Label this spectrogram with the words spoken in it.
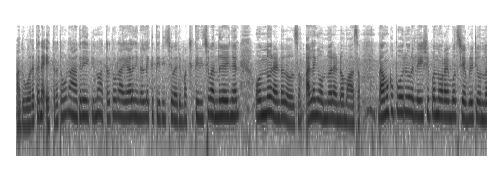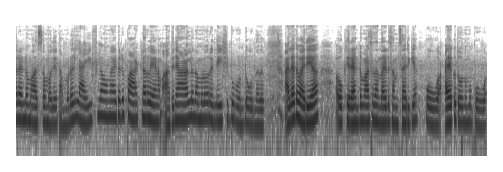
അതുപോലെ തന്നെ എത്രത്തോളം ആഗ്രഹിക്കുന്നു അത്രത്തോളം അയാൾ നിങ്ങളിലേക്ക് തിരിച്ച് വരും. പക്ഷെ തിരിച്ച് വന്നു കഴിഞ്ഞാൽ ഒന്നോ രണ്ടോ ദിവസം അല്ലെങ്കിൽ ഒന്നോ രണ്ടോ മാസം. നമുക്കിപ്പോൾ ഒരു റിലേഷൻഷിപ്പ് എന്ന് പറയുമ്പോൾ സ്റ്റെബിലിറ്റി ഒന്നോ രണ്ടോ മാസം മതി. നമ്മുടെ ഒരു ലൈഫ് ലോങ് ആയിട്ടൊരു പാർട്ട്ണർ വേണം. അതിനാണല്ലോ നമ്മൾ റിലേഷൻഷിപ്പ് കൊണ്ടുപോകുന്നത്. അല്ലാതെ വരിക ഓക്കെ രണ്ട് മാസം നന്നായിട്ട് സംസാരിക്കുക പോവുക. അയാൾക്ക് തോന്നുമ്പോൾ പോവുക.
